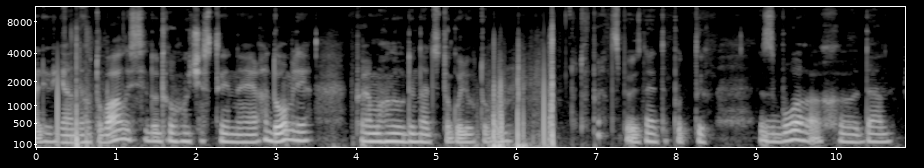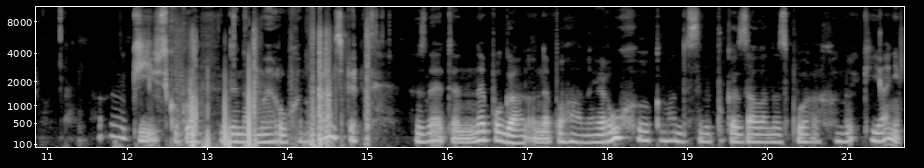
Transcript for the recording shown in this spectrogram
львів'яни готувалися до другої частини. Радомлі перемогли 11 лютого. Тут, в принципі, ви знаєте, по тих зборах е, де київського Динамо і Руха. Ну, в принципі, знаєте, непогано. І рух команда себе показала на зборах. Ну і кияні.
